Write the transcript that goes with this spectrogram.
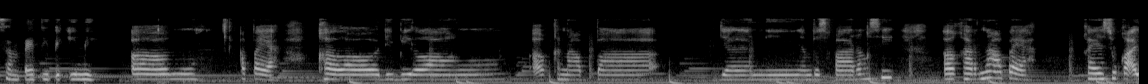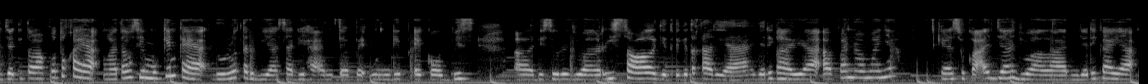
sampai titik ini? Um, apa ya? Kalau dibilang uh, kenapa jalani sampai sekarang sih? Uh, karena apa ya? Kayak suka aja gitu. Aku tuh kayak nggak tahu sih mungkin kayak dulu terbiasa di HMTP Undip Ekobis uh, disuruh jual risol gitu gitu kali ya. Jadi kayak apa namanya? Kayak suka aja jualan. Jadi kayak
